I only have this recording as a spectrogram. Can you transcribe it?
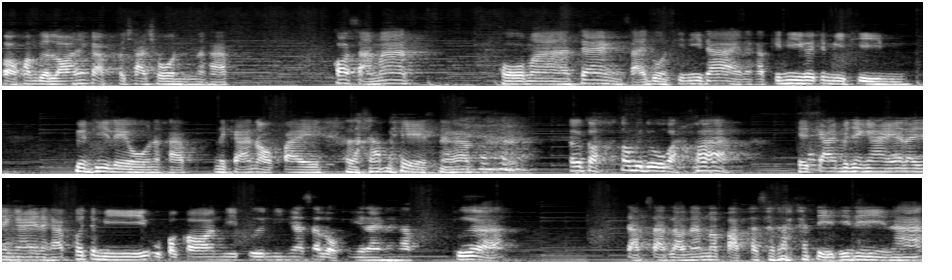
ก่อความเดือดร้อนให้กับประชาชนนะครับ ก็สามารถโทรมาแจ้งสายด่วนที่นี่ได้นะครับ ที่นี่ก็จะมีทีมเคลื่อนที่เร็วนะครับ ในการออกไประงับเหตุนะครับแล้วก็ต้องไปดูก่อนว่าเหตุการณ์เป็นยังไงอะไรยังไงนะครับ ก็จะมีอุปกรณ์มีปืนมียาสลบมีอะไรนะครับ เพื่อจับสัตว์เหล่านั้นมาปรับทัศนคติที่นี่นะฮะ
